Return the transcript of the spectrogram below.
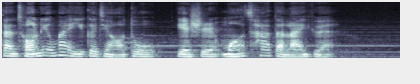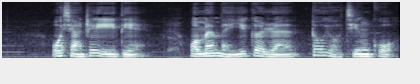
但从另外一个角度，也是摩擦的来源。我想这一点，我们每一个人都有经过。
